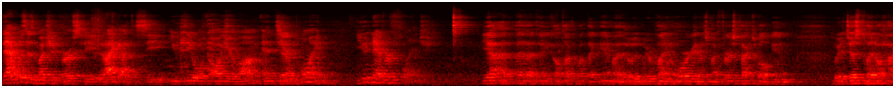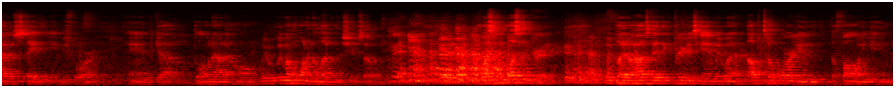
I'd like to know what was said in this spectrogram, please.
that was as much adversity that I got to see you deal with all year long, and to your point, you never flinched. Yeah, I, I- think I'll talk about that game. I, was, we were playing Oregon. It was my first Pac-12 game. We had just played Ohio State the game before and got blown out at home. We, we went one and eleven this year, so it wasn't wasn't great. We played Ohio State the previous game. We went up to Oregon the following game,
